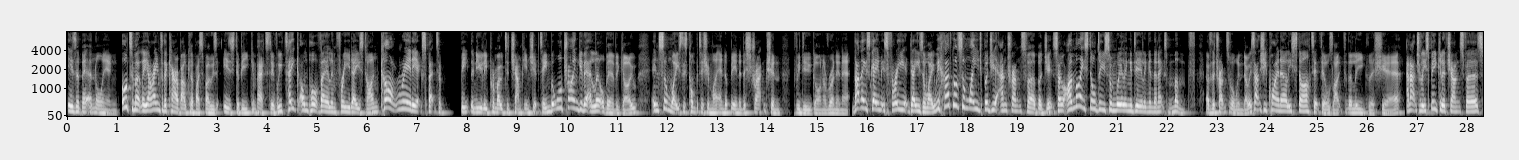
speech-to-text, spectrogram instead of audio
is a bit annoying. Ultimately, our aim for the Carabao Cup, I suppose, is to be competitive. We take on Port Vale in three days' time. Can't really expect to beat the newly promoted championship team, but we'll try and give it a little bit of a go. In some ways, this competition might end up being a distraction if we do go on a run in it. That next game is three days away. We have got some wage budget and transfer budget, so I might still do some wheeling and dealing in the next month of the transfer window. It's actually quite an early start, it feels like, for the league this year. And actually, speaking of transfers,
